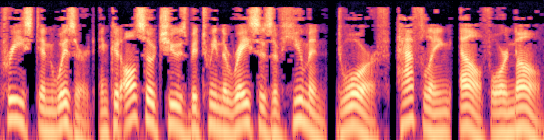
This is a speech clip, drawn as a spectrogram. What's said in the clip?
priest and wizard and could also choose between the races of human, dwarf, halfling, elf or gnome.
